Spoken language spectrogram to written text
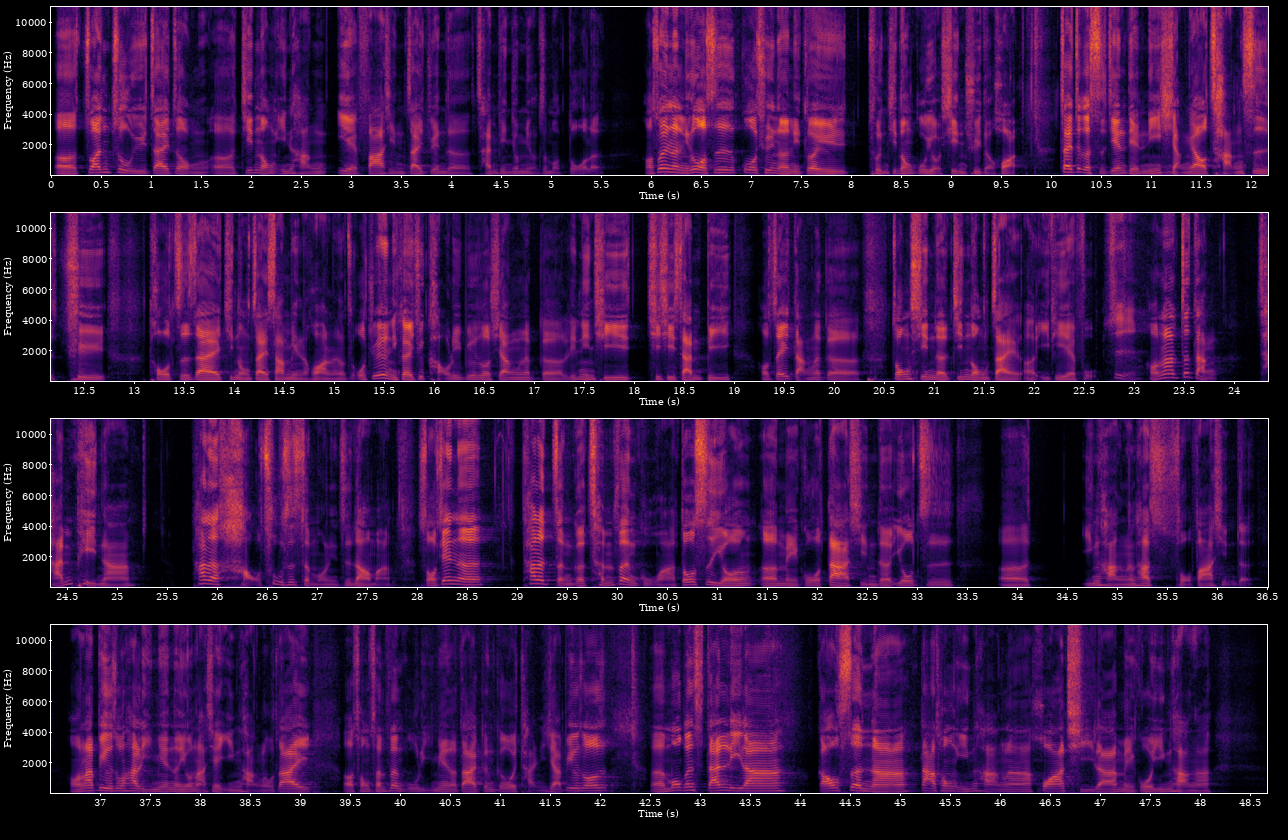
呃，专注于在这种呃金融银行业发行债券的产品就没有这么多了。哦，所以呢，你如果是过去呢，你对于纯金融股有兴趣的话，在这个时间点，你想要尝试去投资在金融债上面的话呢，我觉得你可以去考虑，比如说像那个零零七七七三 B。哦，这一档那个中信的金融债呃 ETF 是。哦，那这档产品啊，它的好处是什么？你知道吗？首先呢，它的整个成分股啊，都是由呃美国大型的优质呃银行呢，它所发行的。哦，那比如说它里面呢有哪些银行呢？我大概呃从成分股里面呢，大概跟各位谈一下。比如说呃摩根士丹利啦、高盛啊、大通银行啦、花旗啦、美国银行啊。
